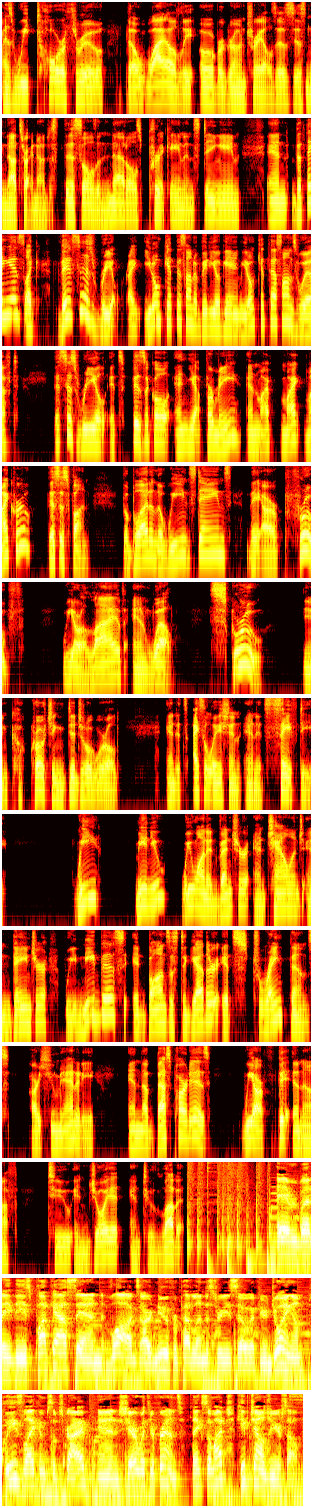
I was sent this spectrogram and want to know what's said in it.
as we tore through the wildly overgrown trails. It's just nuts right now. Just thistles and nettles pricking and stinging. And the thing is, like, this is real, right? You don't get this on a video game. You don't get this on Zwift. This is real. It's physical. And yet for me and my my my crew, this is fun. The blood and the weed stains, they are proof we are alive and well. Screw the encroaching digital world and its isolation and its safety. We, me and you, we want adventure and challenge and danger. We need this. It bonds us together. It strengthens our humanity. And the best part is, we are fit enough to enjoy it and to love it. Hey everybody, these podcasts and vlogs are new for Pedal Industries, so if you're enjoying them, please like and subscribe and share with your friends. Thanks so much. Keep challenging yourself.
